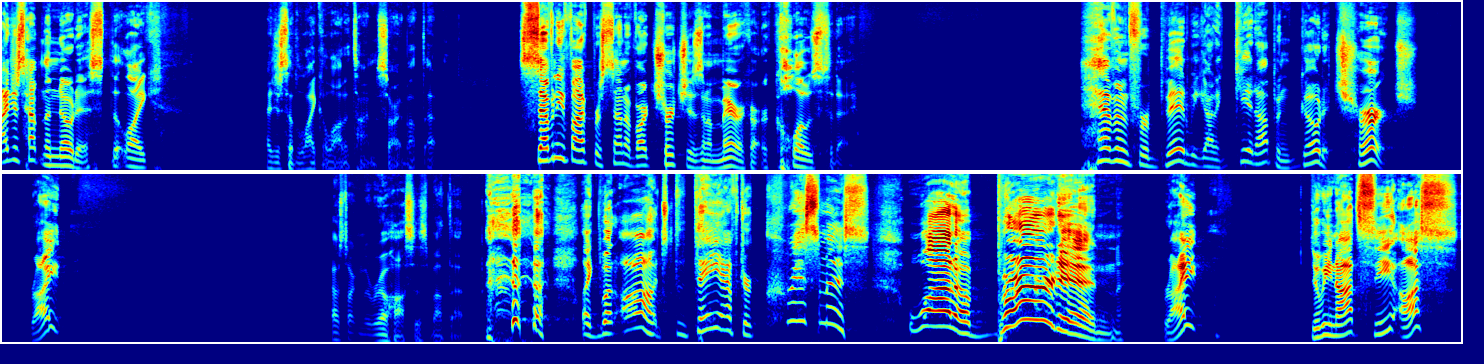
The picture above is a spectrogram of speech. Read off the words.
I just happened to notice that, like, I just said like a lot of times. Sorry about that. 75% of our churches in America are closed today. Heaven forbid we got to get up and go to church, right? I was talking to the real hosses about that. like, but oh, it's the day after Christmas. What a burden, right? Do we not see us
